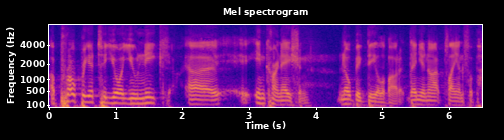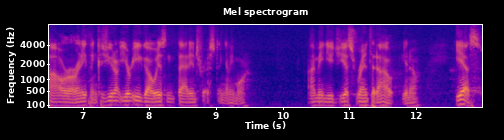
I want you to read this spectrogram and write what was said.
appropriate to your unique uh, incarnation. No big deal about it. Then you're not playing for power or anything because you don't your ego isn't that interesting anymore I mean, you just rent it out, you know? Yes.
